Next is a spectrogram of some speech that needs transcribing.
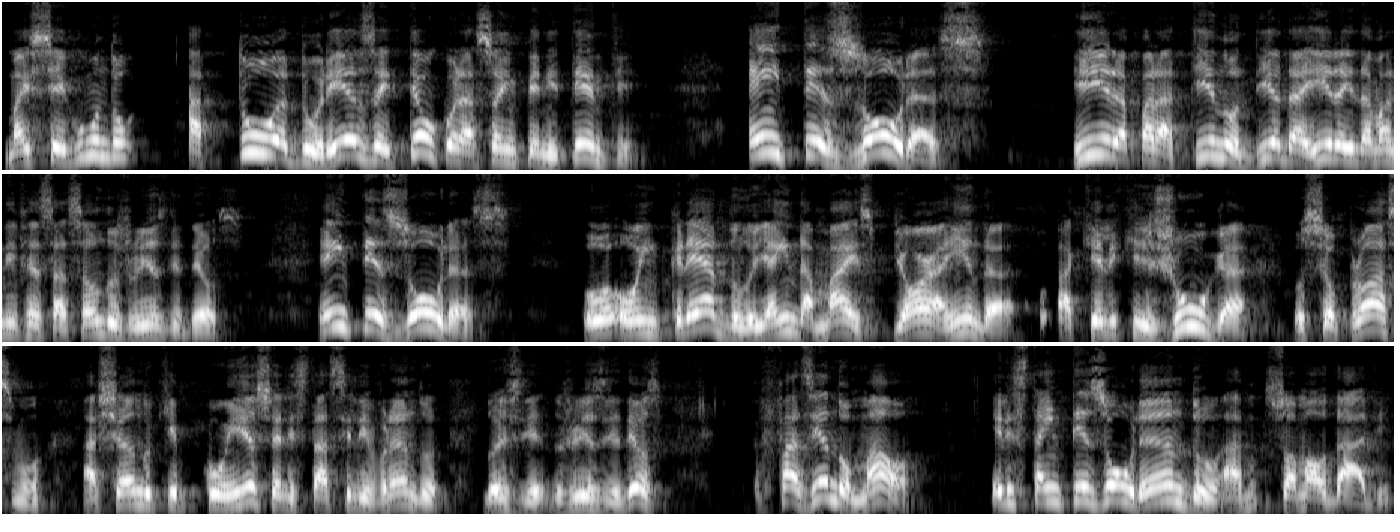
Mas segundo a tua dureza e teu coração impenitente em tesouras ira para ti no dia da ira e da manifestação do juízo de Deus. Em tesouras, o, o incrédulo e ainda mais, pior ainda, aquele que julga o seu próximo, achando que com isso ele está se livrando do, do juízo de Deus, fazendo mal, ele está entesourando a sua maldade.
